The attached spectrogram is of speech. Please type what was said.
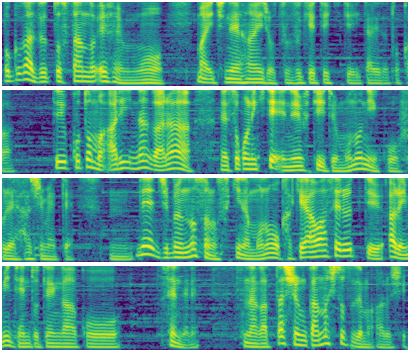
僕がずっとスタンド FM を、まあ、1年半以上続けてきていたりだとかっていうこともありながら、そこに来て NFT というものにこう触れ始めて、うん、で自分のその好きなものを掛け合わせるっていうある意味点と点がこう線でねつながった瞬間の一つでもあるし、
